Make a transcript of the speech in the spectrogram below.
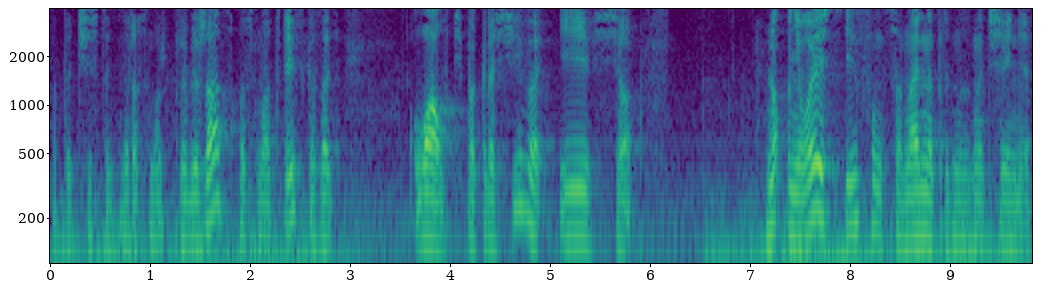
вот чисто один раз может пробежаться, посмотреть, сказать, вау, типа красиво и все. Но у него есть и функциональное предназначение.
